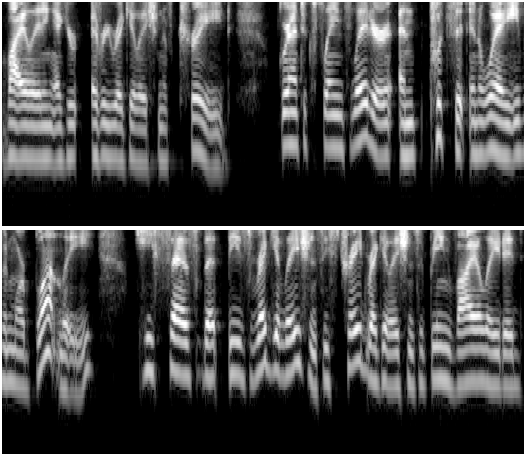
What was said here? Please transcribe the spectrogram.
violating every regulation of trade. Grant explains later and puts it in a way even more bluntly. He says that these regulations, these trade regulations, are being violated,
